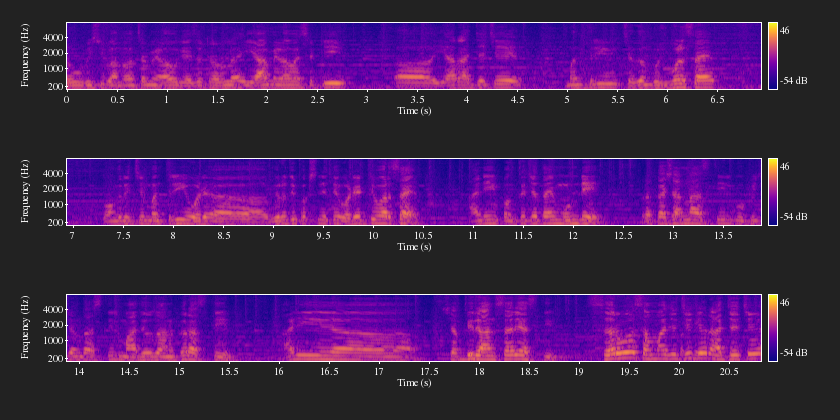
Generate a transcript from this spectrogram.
ओबीसी बांधवांचा मेळावा घ्यायचं ठरवलं या मेळाव्यासाठी या राज्याचे मंत्री छगन भुजबळ साहेब काँग्रेसचे मंत्री वडे विरोधी पक्षनेते वडेट्टीवार साहेब आणि पंकजाताई मुंडे प्रकाशांना असतील गोपीचंद असतील महादेव जानकर असतील आणि शब्बीर अन्सारी असतील सर्व समाजाचे जे राज्याचे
